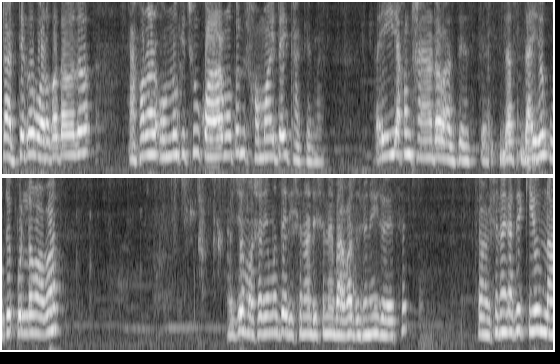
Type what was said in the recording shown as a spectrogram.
তার থেকেও বড় কথা হলো, এখন আর অন্য কিছু করার মতন সময়টাই থাকে না। তাই এখন সাড়ে নটা বাজতে এসছে। জাস্ট যাই হোক, উঠে পড়লাম আবার। ওই যে মশারির মধ্যে রিসানা রিসানের বাবা দুজনেই রয়েছে। কারণ রিসানের কাছে কেউ না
